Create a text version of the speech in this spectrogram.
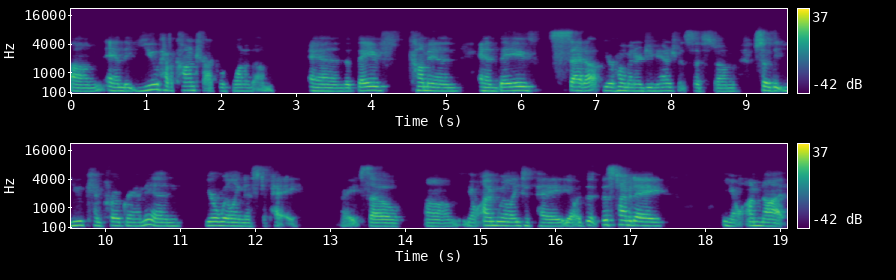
um, and that you have a contract with one of them and that they've come in and they've set up your home energy management system so that you can program in your willingness to pay right? So um, you know i'm willing to pay you know th- this time of day you know i'm not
